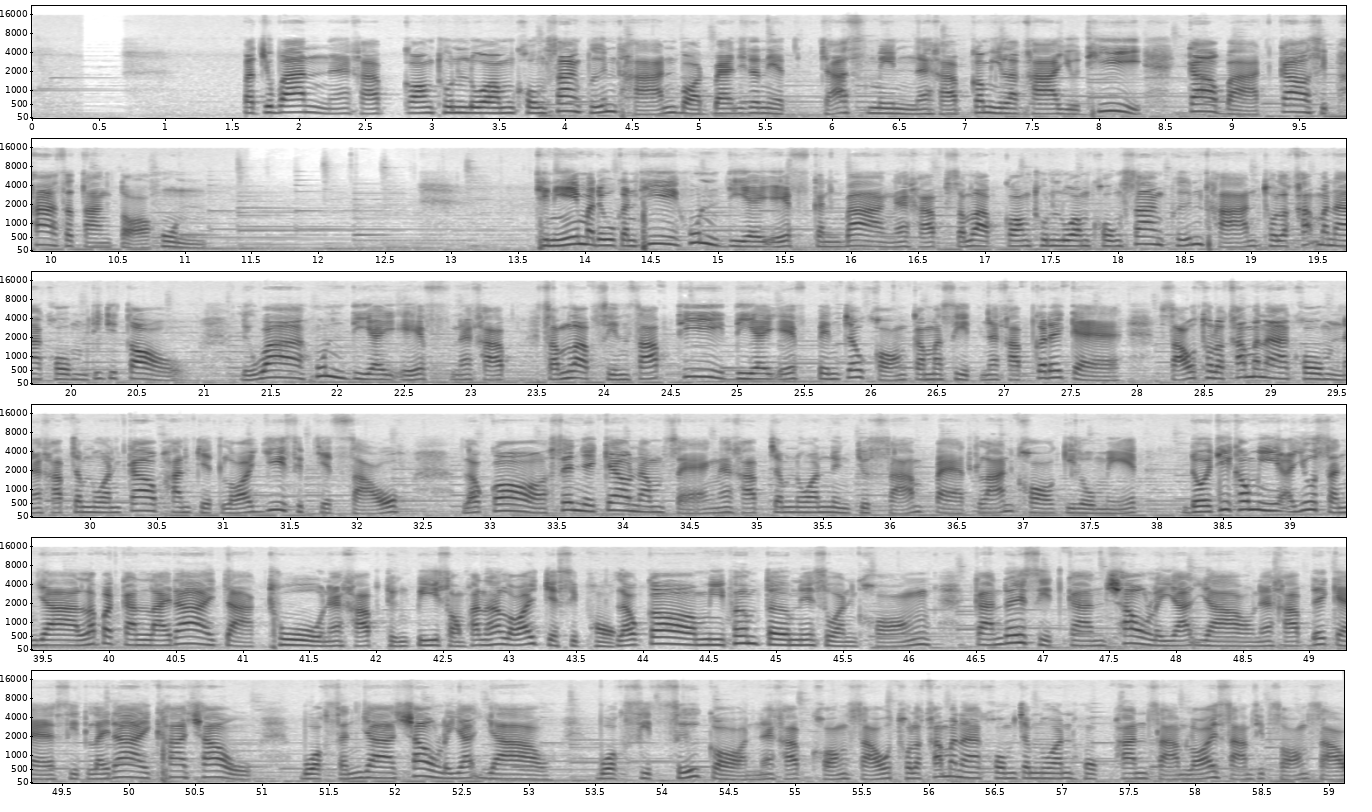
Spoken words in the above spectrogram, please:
ปัจจุบันนะครับ กองทุนรวมโครงสร้างพื้นฐานบอร์ดแบนด์อินเทอร์เน็ต Jasmine นะครับ ก็มีราคาอยู่ที่ 9 บาท 95 สตางค์ต่อหุ้น ทีนี้มาดูกันที่หุ้น DIF กันบ้างนะครับสำหรับกองทุนรวมโครงสร้างพื้นฐานโทรคมนาคมดิจิตอลหรือว่าหุ้น DIF นะครับ สำหรับสินทรัพย์ที่ DIF เป็นเจ้าของกรรมสิทธิ์นะครับก็ได้แก่เสาโทรคมนาคมนะครับจำนวน 9,727 เสา แล้วก็เส้นใยแก้วนำแสงนะครับจำนวน 1.38 ล้านคอกิโลเมตร โดยที่เขามีอายุสัญญารับประกันรายได้จาก True นะครับถึงปี 2576 แล้วก็มีเพิ่มเติมในส่วนของการได้สิทธิ์การเช่าระยะยาวนะครับได้แก่สิทธิ์รายได้ค่าเช่าบวกสัญญาเช่าระยะยาว บวกสิทธิ์ซื้อก่อนนะครับของเสาโทรคมนาคมจำนวน 6,332 เสา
